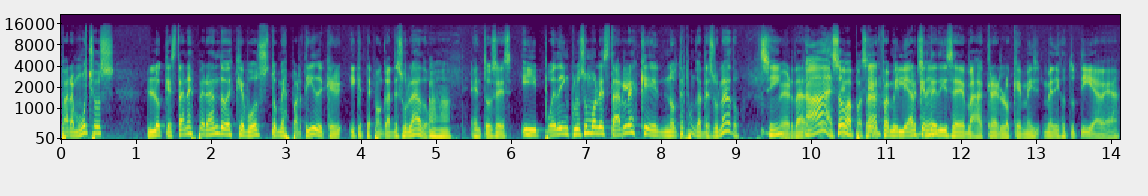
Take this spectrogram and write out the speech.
para muchos lo que están esperando es que vos tomes partido y que, y que te pongas de su lado. Ajá. Entonces, y puede incluso molestarles que no te pongas de su lado. Sí. ¿Verdad? Ah, El- eso el- va a pasar. El familiar que Sí. te dice, vas a creer lo que me, me dijo tu tía, vea.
